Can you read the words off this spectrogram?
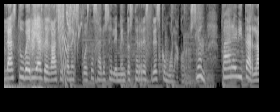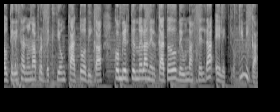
Las tuberías de gas están expuestas a los elementos terrestres como la corrosión. Para evitarla utilizan una protección catódica, convirtiéndola en el cátodo de una celda electroquímica.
